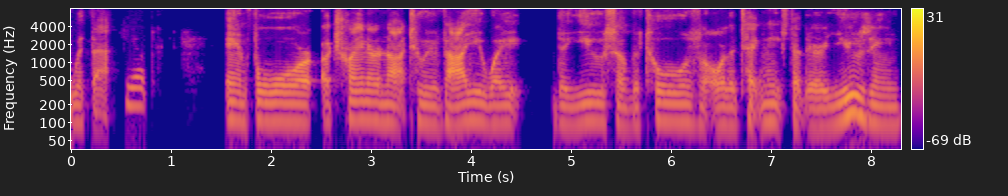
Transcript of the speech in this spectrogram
with that. Yep. And for a trainer not to evaluate the use of the tools or the techniques that they're using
